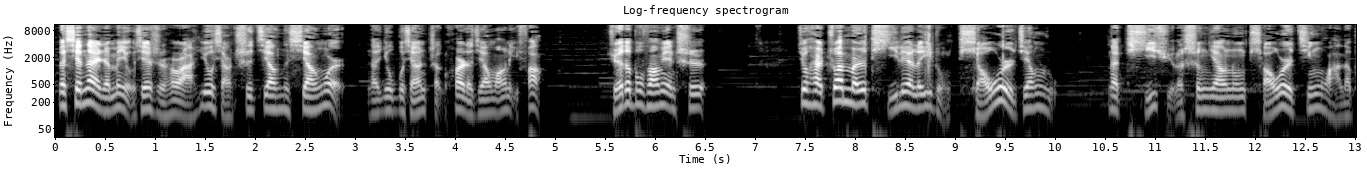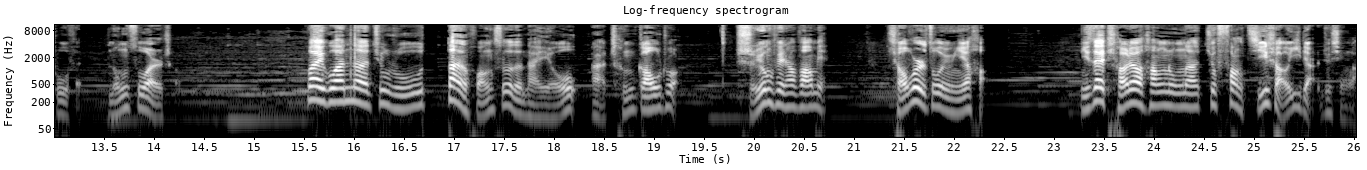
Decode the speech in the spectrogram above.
那现在人们有些时候啊，又想吃姜的香味儿。那又不想整块的姜往里放，觉得不方便吃，就还专门提炼了一种调味姜乳，那提取了生姜中调味精华的部分，浓缩而成。外观呢就如淡黄色的奶油啊，呈膏状，使用非常方便，调味作用也好。你在调料汤中呢就放极少一点就行了，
